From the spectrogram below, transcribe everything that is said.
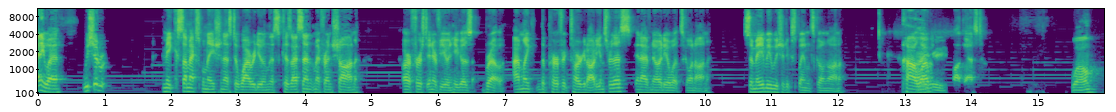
Anyway, we should make some explanation as to why we're doing this because I sent my friend Sean our first interview and he goes, Bro, I'm like the perfect target audience for this and I have no idea what's going on. So maybe we should explain what's going on. Kyle, why are we doing this podcast? Well,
